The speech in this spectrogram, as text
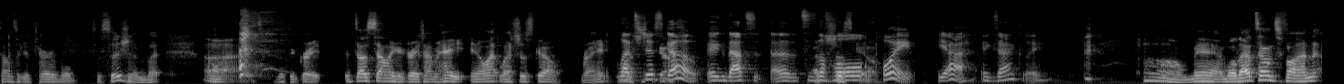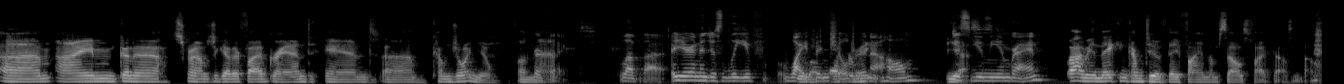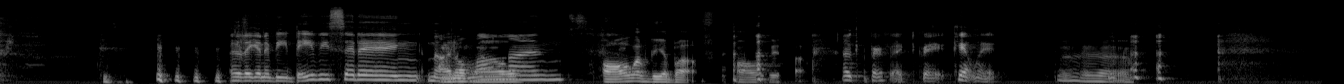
sounds like a terrible decision, but uh, it's a great. It does sound like a great time. Hey, you know what? Let's just go, right? Let's, Let's just go. go. That's uh, that's Let's the whole point. Yeah, exactly. oh man, well that sounds fun. Um, I'm gonna scrounge together five grand and um, come join you on Perfect. that. Love that. Are you gonna just leave wife and children at home? Just you, me, and Brian. Well, I mean, they can come too if they find themselves five thousand dollars. Are they going to be babysitting, mowing lawns? All of the above. All of the above. okay, perfect. Great. Can't wait. Uh...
